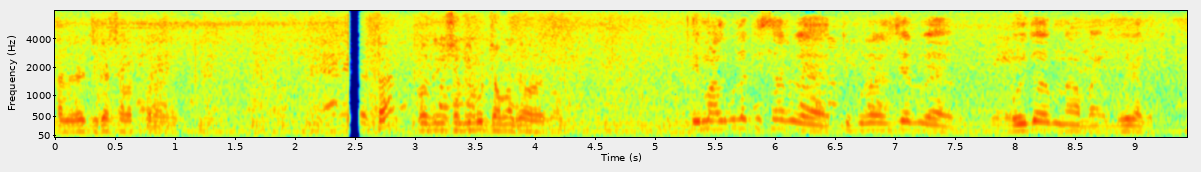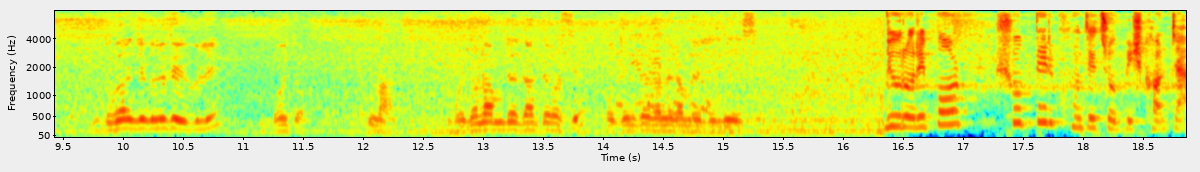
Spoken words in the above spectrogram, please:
তাদের জিজ্ঞাসাবাদ করা হবে একটা প্রতিবেশন রিপোর্ট জমা দেওয়া হবে এই মালগুলো কি স্যার ত্রিপুরা রাজ্যের বৈধ না বা- বহিরাগত? দোকানে যেগুলিতে এগুলি বৈধ। না বৈধ না আমরা জানতে পারছি এই জন্য তাহলে আমরা নিয়ে এসেছি। ব্যুরো রিপোর্ট সত্যের খোঁজে চব্বিশ ঘণ্টা।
